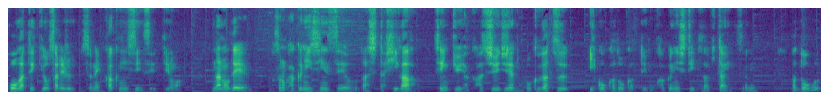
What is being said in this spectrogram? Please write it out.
法が適用されるんですよね。確認申請っていうのは。なので、その確認申請を出した日が1981年の6月以降かどうかっていうのを確認していただきたいんですよね。まあ、どう、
